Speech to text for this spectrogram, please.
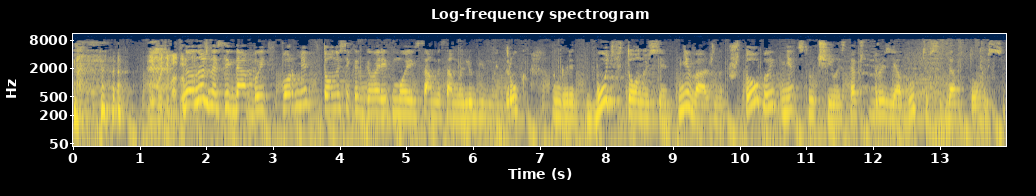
Не будем о Но нужно всегда быть в форме, в тонусе, как говорит мой самый-самый любимый друг. Он говорит, будь в тонусе, неважно, что бы ни случилось. Так что, друзья, будьте всегда в тонусе.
